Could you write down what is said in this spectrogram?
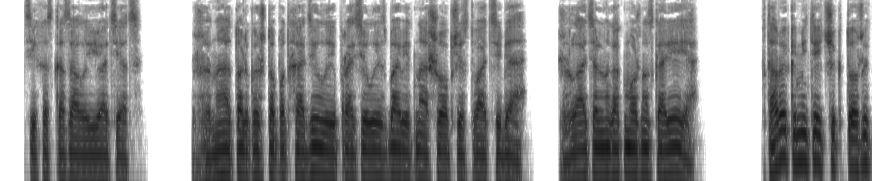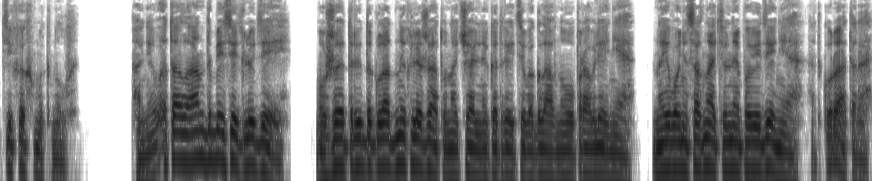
— тихо сказал ее отец. «Жена только что подходила и просила избавить наше общество от себя, желательно как можно скорее». Второй комитетчик тоже тихо хмыкнул. «У него талант бесить людей, уже три докладных лежат у начальника третьего главного управления на его несознательное поведение от куратора.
